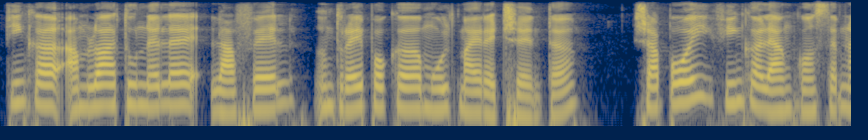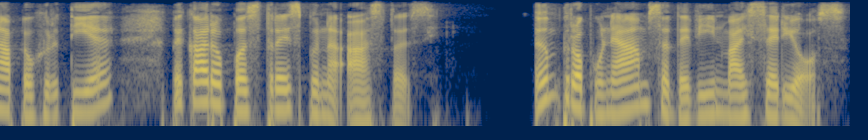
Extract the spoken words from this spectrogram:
fiindcă am luat unele la fel într-o epocă mult mai recentă și apoi fiindcă le-am consemnat pe o hârtie pe care o păstrez până astăzi. Îmi propuneam să devin mai serios,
